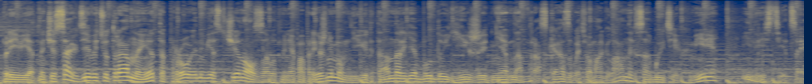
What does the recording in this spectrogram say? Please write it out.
Привет, на часах 9 утра, и это Pro Invest Channel. Зовут меня по-прежнему Игорь Таннер. Я буду ежедневно рассказывать вам о главных событиях в мире инвестиций.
